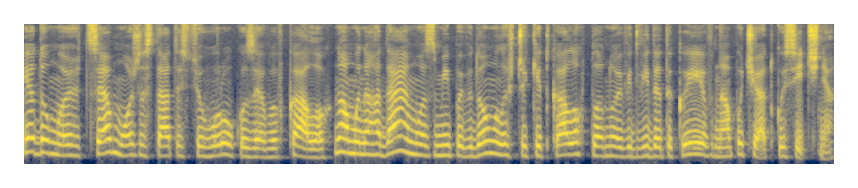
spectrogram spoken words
Я думаю, це може статись цього року, заявив Калох. Ну а ми нагадаємо, змі повідомили, що Кіт Калох планує відвідати Київ на початку січня.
